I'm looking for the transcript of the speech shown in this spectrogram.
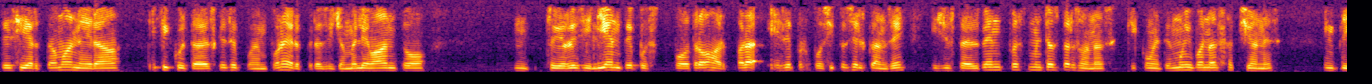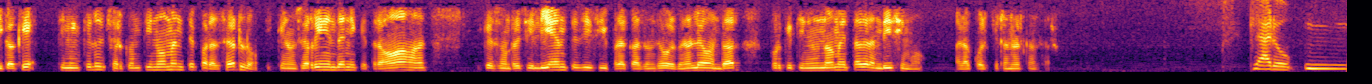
de cierta manera, dificultades que se pueden poner, pero si yo me levanto, mm, soy resiliente, pues puedo trabajar para ese propósito se alcance y si ustedes ven pues muchas personas que cometen muy buenas acciones, implica que tienen que luchar continuamente para hacerlo y que no se rinden y que trabajan que son resilientes y si fracasan se vuelven a levantar porque tienen una meta grandísima a la cual quieran alcanzar. Claro, mm,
